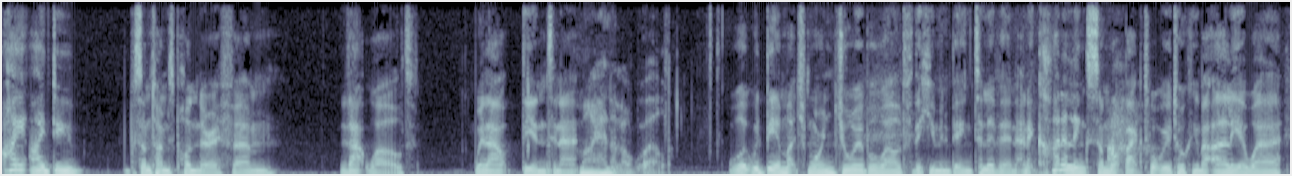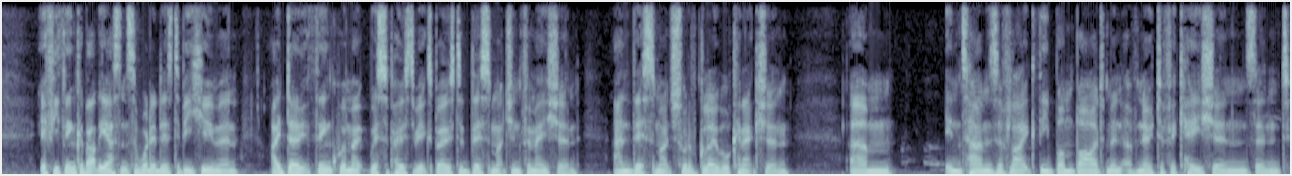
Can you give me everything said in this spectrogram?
i i do sometimes ponder if um that world without the internet My analog world. well, it would be a much more enjoyable world for the human being to live in. And it kind of links somewhat back to what we were talking about earlier, where if you think about the essence of what it is to be human, I don't think we're, mo- we're supposed to be exposed to this much information and this much sort of global connection. Um, in terms of like the bombardment of notifications and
